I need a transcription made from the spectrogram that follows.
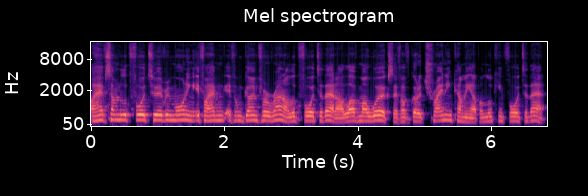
I have something to look forward to every morning. If I haven't, if I'm going for a run, I look forward to that. I love my work. So if I've got a training coming up, I'm looking forward to that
